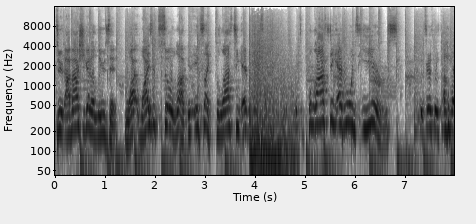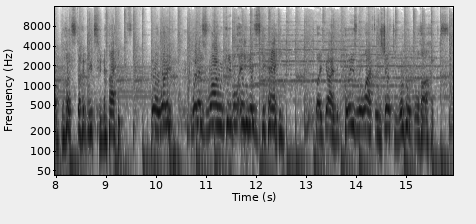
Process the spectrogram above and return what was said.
Dude, I'm actually gonna lose it. Why, why is it so loud? It, it's, like, blasting everyone's... It's blasting everyone's ears. This guy says, I'm a bust on you tonight. Bro, what is, what is wrong with people in this game? Like, guys, please relax. It's just Roblox.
